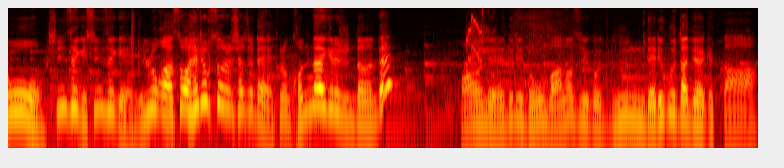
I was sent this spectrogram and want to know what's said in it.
오 신세계 신세계. 일로 가서 해적선을 찾으래. 그럼 겉날개를 준다는데? 아 근데 애들이 너무 많아서 이거 눈 내리고 다녀야겠다.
